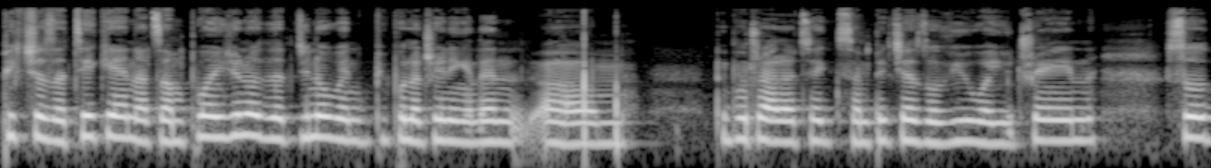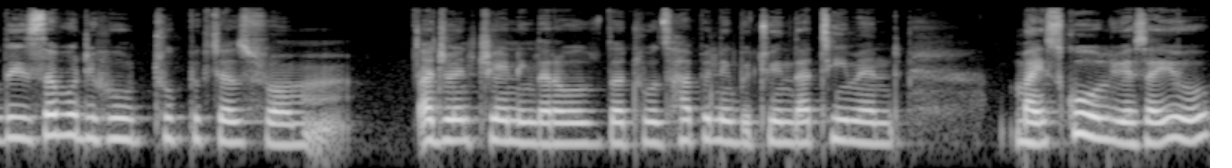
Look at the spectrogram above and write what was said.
pictures are taken at some point you know that you know when people are training and then um people try to take some pictures of you while you train so there's somebody who took pictures from a joint training that was that was happening between that team and my school USIU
